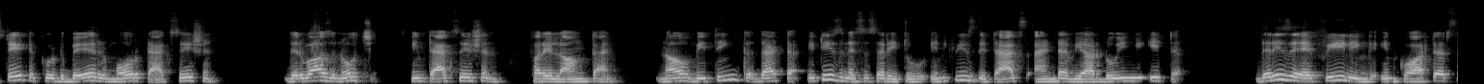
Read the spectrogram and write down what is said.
state could bear more taxation. There was no in taxation for a long time. Now we think that it is necessary to increase the tax and we are doing it. There is a feeling in quarters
